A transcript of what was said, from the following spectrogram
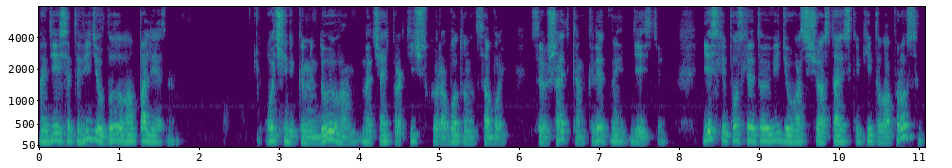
Надеюсь, это видео было вам полезным. Очень рекомендую вам начать практическую работу над собой, совершать конкретные действия. Если после этого видео у вас еще остались какие-то вопросы,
